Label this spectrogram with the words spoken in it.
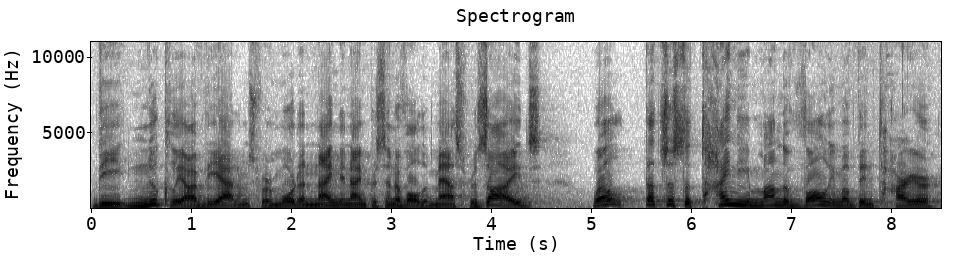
the nuclei of the atoms, where more than 99% of all the mass resides, well, that's just a tiny amount of volume of the entire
